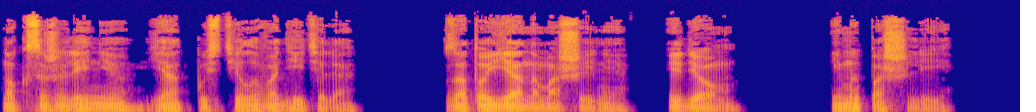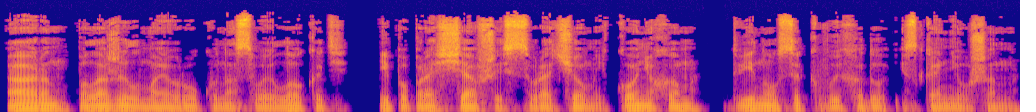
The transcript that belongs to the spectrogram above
Но, к сожалению, я отпустила водителя. Зато я на машине. Идем». И мы пошли. Аарон положил мою руку на свой локоть и, попрощавшись с врачом и конюхом, двинулся к выходу из конюшен.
